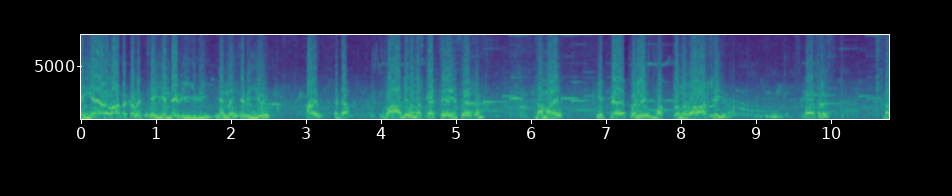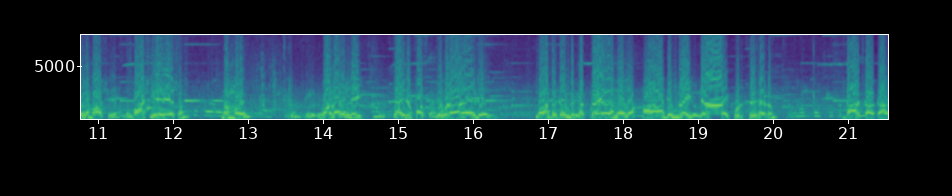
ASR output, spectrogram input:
എങ്ങനെയാണ് വാട്ടർ കളർ ചെയ്യേണ്ട രീതി എന്ന ചെറിയൊരു അറിവ് കേട്ടോ? അപ്പൊ ആദ്യം നമ്മൾ സ്കെച്ച് കഴിഞ്ഞ ശേഷം നമ്മൾ ഈ പേപ്പറിൽ മൊത്തം ഒന്ന് വാഷ് ചെയ്യണം. വാട്ടർ വെള്ളം വാഷ് ചെയ്യണം. വാഷ് ചെയ്ത ശേഷം നമ്മൾ വളരെ ലൈറ്റ് ആയിട്ട് ഫസ്റ്റ് ഇവിടെ അതായത് വാട്ടർ കളറിന്റെ പ്രത്യേകത എന്നല്ല ആദ്യം ലൈറ്റായി കൊടുത്ത ശേഷം ഡാർക്ക് ആക്കാം.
